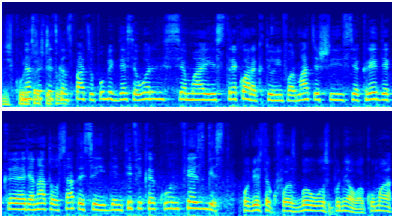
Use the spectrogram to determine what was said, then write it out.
de securitatea... Să știți că în spațiu public deseori se mai strecoară câte o informație și se crede că Renata Osată se identifică cu un fesbist povestea cu FSB o spuneau. Acum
